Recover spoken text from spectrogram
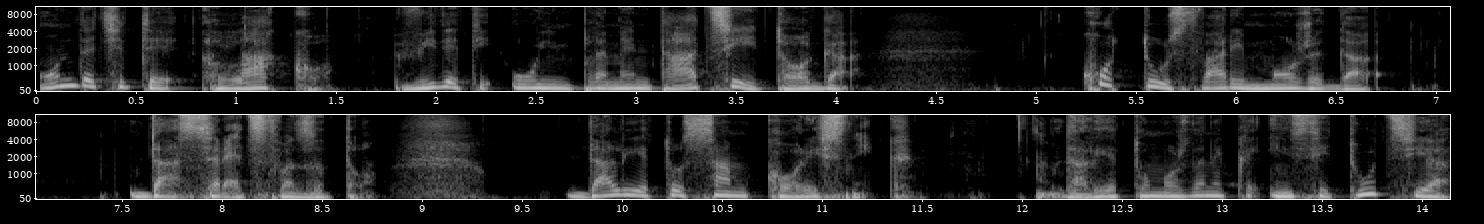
onda ćete lako videti u implementaciji toga ko tu stvari može da da sredstva za to. Da li je to sam korisnik? Da li je to možda neka institucija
